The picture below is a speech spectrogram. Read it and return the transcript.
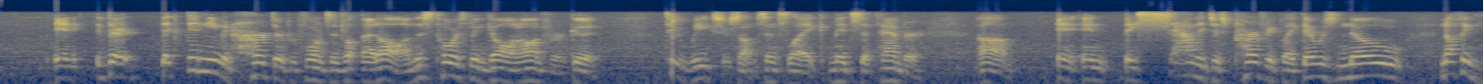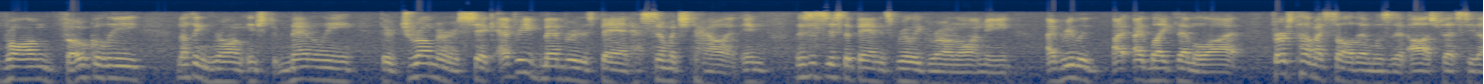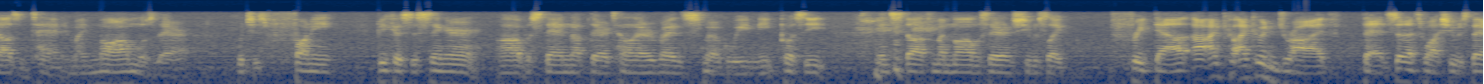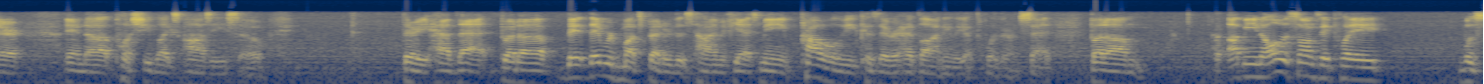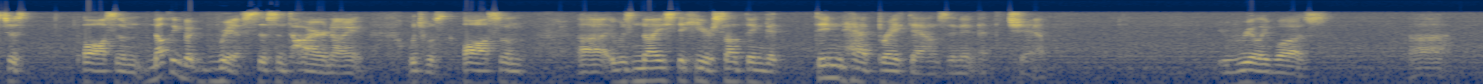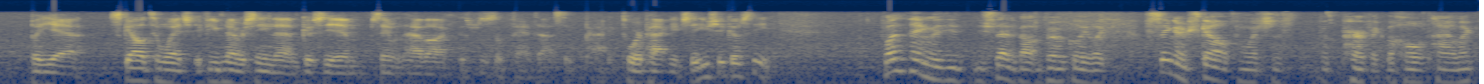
and they're that didn't even hurt their performance at at all. And this tour's been going on for a good two weeks or something since like mid-September, um, and, and they sounded just perfect. Like there was no nothing wrong vocally, nothing wrong instrumentally. Their drummer is sick. Every member of this band has so much talent, and this is just a band that's really grown on me. I really, I, I like them a lot. First time I saw them was at Ozzfest 2010, and my mom was there, which is funny because the singer uh, was standing up there telling everybody to smoke weed and eat pussy and stuff. my mom was there, and she was like freaked out. I, I, I couldn't drive then, so that's why she was there. And uh, plus, she likes Ozzy, so there you have that. But uh, they they were much better this time, if you ask me. Probably because they were headlining, they got to play their own set. But um, I mean, all the songs they played was just awesome. Nothing but riffs this entire night, which was awesome. Uh, it was nice to hear something that didn't have breakdowns in it at the champ. It really was. Uh, but yeah, Skeleton Witch, if you've never seen them, go see them. Same with Havok. This was a fantastic pack- tour package that you should go see. One thing that you, you said about vocally, like singer Skeleton Witch was was perfect the whole time. Like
